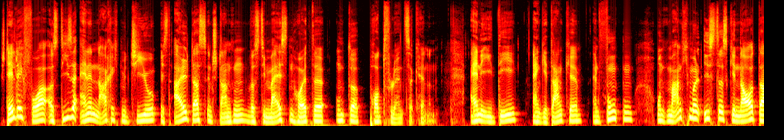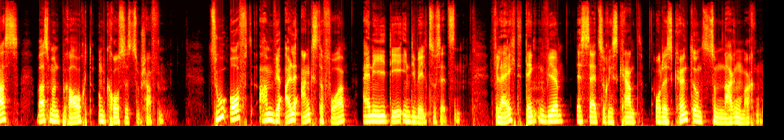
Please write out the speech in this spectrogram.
Stellt euch vor, aus dieser einen Nachricht mit Gio ist all das entstanden, was die meisten heute unter Podfluencer kennen. Eine Idee, ein Gedanke, ein Funken und manchmal ist das genau das, was man braucht, um Großes zu schaffen. Zu oft haben wir alle Angst davor, eine Idee in die Welt zu setzen. Vielleicht denken wir, es sei zu riskant oder es könnte uns zum Narren machen.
